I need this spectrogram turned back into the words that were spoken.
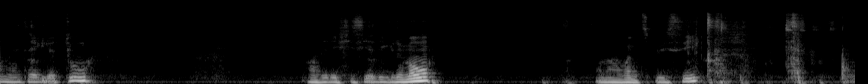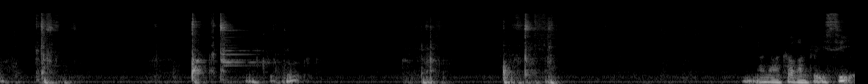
on tout. On vérifie s'il y a des grumeaux. On en voit un petit peu ici. Encore un peu ici.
